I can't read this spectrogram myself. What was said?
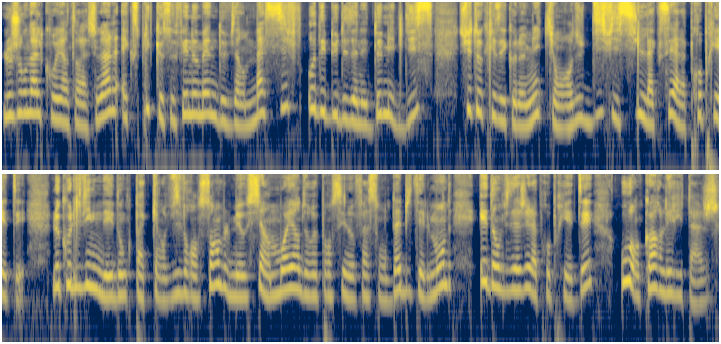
Le journal Courrier International explique que ce phénomène devient massif au début des années 2010, suite aux crises économiques qui ont rendu difficile l'accès à la propriété. Le co-living n'est donc pas qu'un vivre ensemble, mais aussi un moyen de repenser nos façons d'habiter le monde et d'envisager la propriété ou encore l'héritage.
